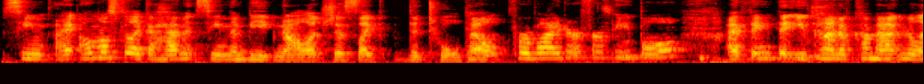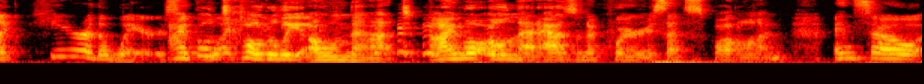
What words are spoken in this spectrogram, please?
seem. I almost feel like I haven't seen them be acknowledged as like the tool belt provider for people. I think that you kind of come out and you're like, here are the wares. I will what do you totally own that. I will own that as an Aquarius. That's spot on. And so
